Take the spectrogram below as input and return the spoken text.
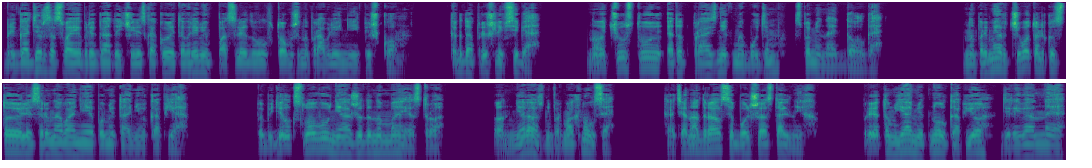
бригадир со своей бригадой через какое-то время последовал в том же направлении пешком, когда пришли в себя. Но чувствую, этот праздник мы будем вспоминать долго. Например, чего только стоили соревнования по метанию копья. Победил, к слову, неожиданным маэстро. Он ни разу не промахнулся, хотя надрался больше остальных. При этом я метнул копье, деревянное,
